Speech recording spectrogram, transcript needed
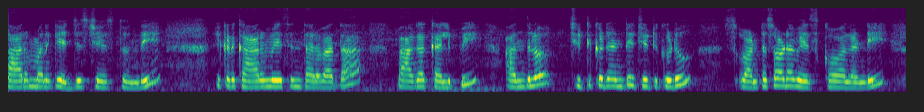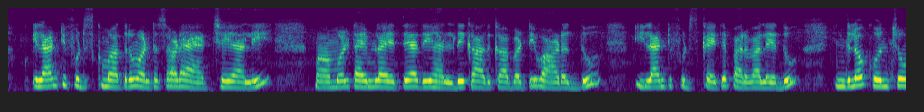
కారం మనకి అడ్జస్ట్ చేస్తుంది. ఇక్కడ కారం వేసిన తర్వాత బాగా కలిపి అందులో చిటికుడు అంటే చిటికుడు వంట సోడా వేసుకోవాలండి. ఇలాంటి ఫుడ్స్కి మాత్రం వంట సోడా యాడ్ చేయాలి. మామూలు టైంలో అయితే అది హెల్దీ కాదు కాబట్టి వాడొద్దు. ఇలాంటి ఫుడ్స్కి అయితే పర్వాలేదు. ఇందులో కొంచెం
